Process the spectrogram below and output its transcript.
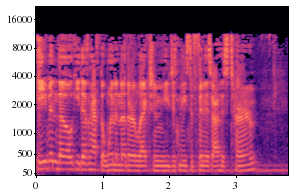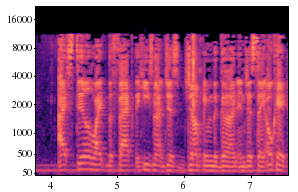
even though he doesn't have to win another election, he just needs to finish out his term. I still like the fact that he's not just jumping the gun and just saying, okay,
